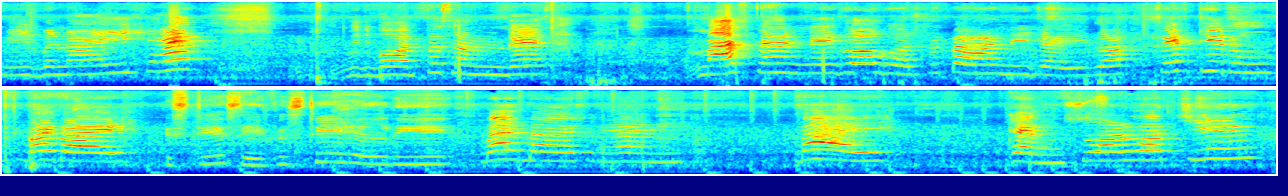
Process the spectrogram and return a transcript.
मेरी बनाई है। मुझे बहुत पसंद है। Mask safe, stay healthy. Bye bye friends. Bye. Thanks for watching.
